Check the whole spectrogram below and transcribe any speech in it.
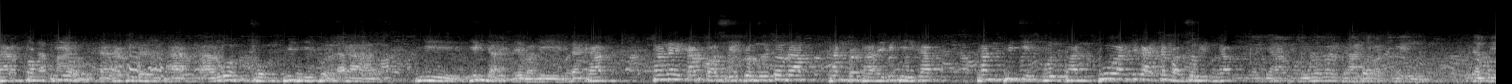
นักท่องเที่ยวนะครับที่เดินทางมาร่วมชมพิธีเปิดงานที่ยิ่งใหญ่ในวันนี้นะครับท่านได้ครับขอเสียงประมือต้อนรับท่านประธานในพิธีครับ ท่านพิจิตรบุญพันธ์ผู้ว่าราชการจังหวัดสุรินทร์ครับยาวคือว่าราชการจังหวัดสุรินทร์ประจำปี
